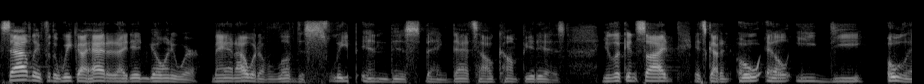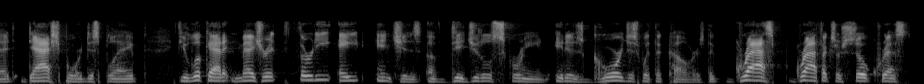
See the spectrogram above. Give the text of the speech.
Sadly, for the week I had it, I didn't go anywhere. Man, I would have loved to sleep in this thing. That's how comfy it is. You look inside, it's got an OLED OLED dashboard display. If you look at it and measure it, 38 inches of digital screen. It is gorgeous with the colors. The grasp, graphics are so crisp,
